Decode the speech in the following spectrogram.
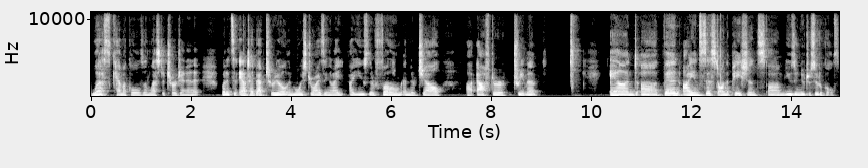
less chemicals and less detergent in it. But it's an antibacterial and moisturizing, and I, I use their foam and their gel uh, after treatment. And uh, then I insist on the patients um, using nutraceuticals.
